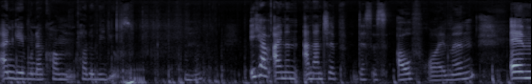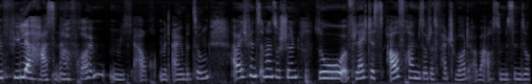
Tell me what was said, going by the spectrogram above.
eingeben und dann kommen tolle Videos. Ich habe einen anderen Tipp, das ist Aufräumen. Ähm, viele hassen Aufräumen, mich auch mit einbezogen. Aber ich finde es immer so schön, so, vielleicht ist Aufräumen so das falsche Wort, aber auch so ein bisschen so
